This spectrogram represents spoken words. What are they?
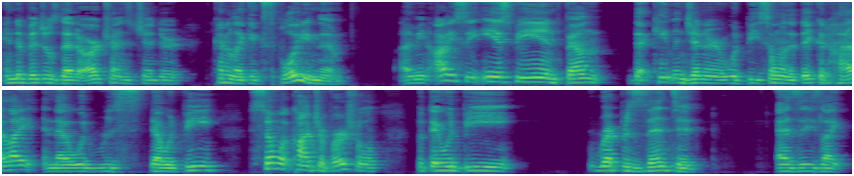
individuals that are transgender kind of like exploiting them. I mean, obviously ESPN found that Caitlyn Jenner would be someone that they could highlight and that would res- that would be somewhat controversial, but they would be represented as these like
